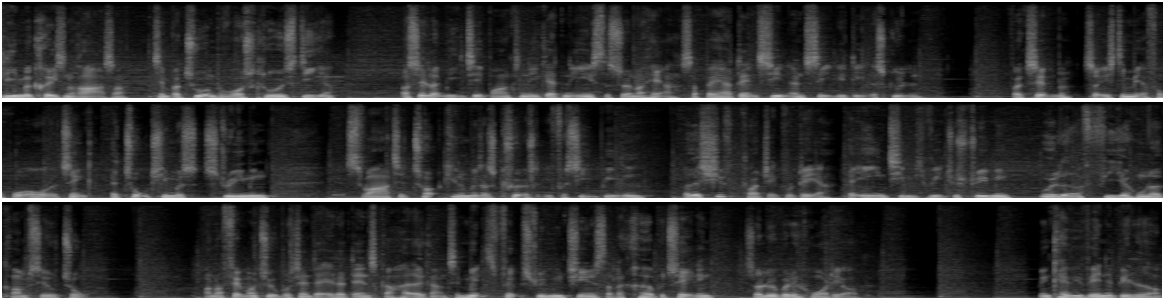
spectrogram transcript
Klimakrisen raser, temperaturen på vores klode stiger, og selvom IT-branchen ikke er den eneste sønder her, så bærer den sin anselige del af skylden. For eksempel så estimerer Forbrugerrådet Tænk, at to timers streaming svarer til 12 km kørsel i fossilbilen, og The Shift Project vurderer, at 1 times videostreaming udleder 400 gram CO2. Og når 25% af alle danskere har adgang til mindst 5 streamingtjenester, der kræver betaling, så løber det hurtigt op. Men kan vi vende billedet om?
